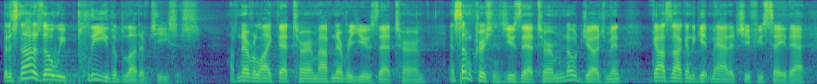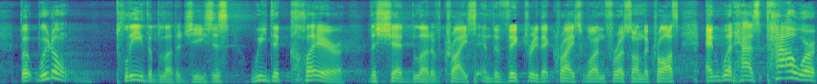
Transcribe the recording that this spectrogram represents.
But it's not as though we plea the blood of Jesus. I've never liked that term. I've never used that term. And some Christians use that term. No judgment. God's not going to get mad at you if you say that. But we don't plead the blood of Jesus, we declare the shed blood of Christ and the victory that Christ won for us on the cross. And what has power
